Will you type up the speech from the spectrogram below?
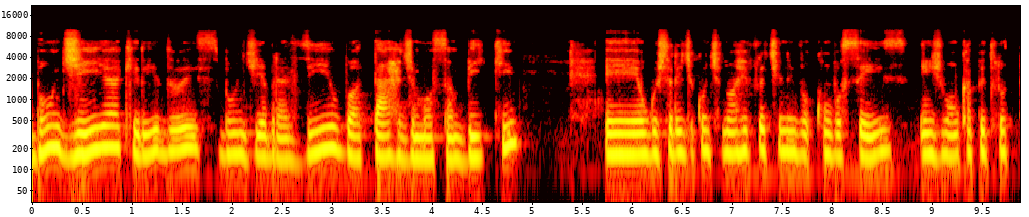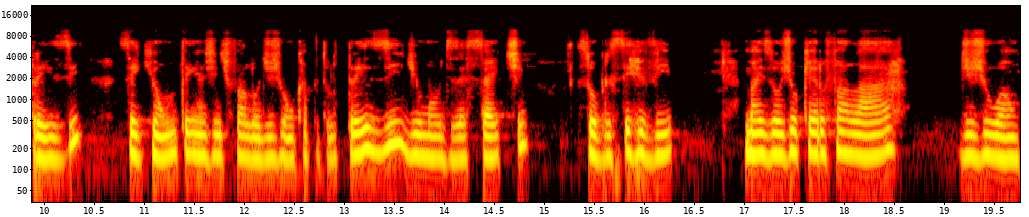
Bom dia, queridos. Bom dia, Brasil. Boa tarde, Moçambique. Eh, eu gostaria de continuar refletindo com vocês em João capítulo 13. Sei que ontem a gente falou de João capítulo 13, de 1 ao 17, sobre servir, mas hoje eu quero falar de João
